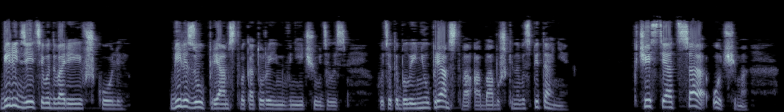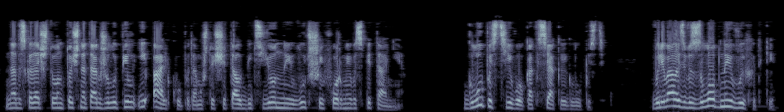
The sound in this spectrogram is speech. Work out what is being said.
Били дети во дворе и в школе. Били за упрямство, которое им в ней чудилось, хоть это было и не упрямство, а бабушкино воспитание. К чести отца, отчима, надо сказать, что он точно так же лупил и Альку, потому что считал битье наилучшей формой воспитания. Глупость его, как всякая глупость, выливалась в злобные выходки.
